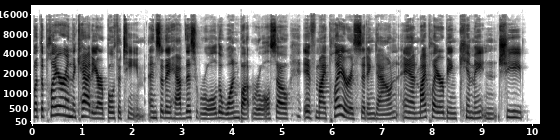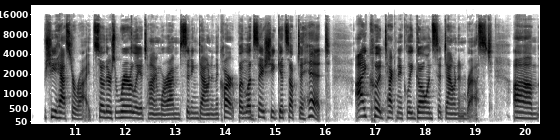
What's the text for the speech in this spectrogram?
But the player and the caddy are both a team. And so they have this rule, the one butt rule. So if my player is sitting down and my player being Kim Eaton, she she has to ride. So there's rarely a time where I'm sitting down in the cart. But let's say she gets up to hit, I could technically go and sit down and rest. Um,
